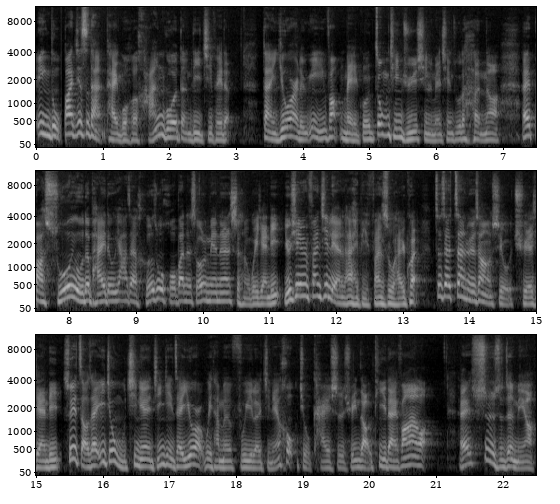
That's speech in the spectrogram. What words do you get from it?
印度、巴基斯坦、泰国和韩国等地起飞的。但 U2 的运营方美国中情局心里面清楚的很呐，哎，把所有的牌都压在合作伙伴的手里面呢，是很危险的。有些人翻起脸来比翻书还快，这在战略上是有缺陷的。所以早在1957年，仅仅在 U2 为他们服役了几年后，就开始寻找替代方案了。哎，事实证明啊，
